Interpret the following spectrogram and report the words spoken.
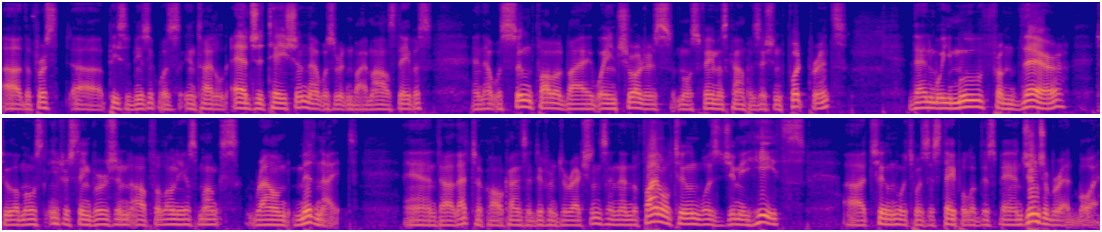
Uh, the first uh, piece of music was entitled Agitation. That was written by Miles Davis. And that was soon followed by Wayne Shorter's most famous composition, Footprints. Then we moved from there to a most interesting version of Thelonious Monk's Round Midnight. And uh, that took all kinds of different directions. And then the final tune was Jimmy Heath's uh, tune, which was a staple of this band, Gingerbread Boy.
